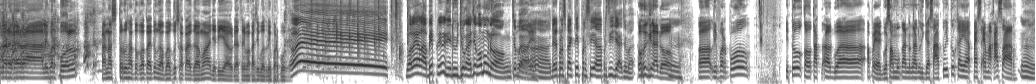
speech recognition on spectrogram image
gara-gara Liverpool karena seteru satu kota itu nggak bagus kata agama. Jadi ya udah terima kasih buat Liverpool. Wey. Boleh lah Bib ini di ujung aja ngomong dong. Coba Oh, iya. Heeh, dari perspektif Persi, eh, Persija coba. Oh enggak dong. Eh, Liverpool itu kalau kata eh, gua apa ya, gua sambungkan dengan Liga 1 itu kayak PSM Makassar. Eh.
